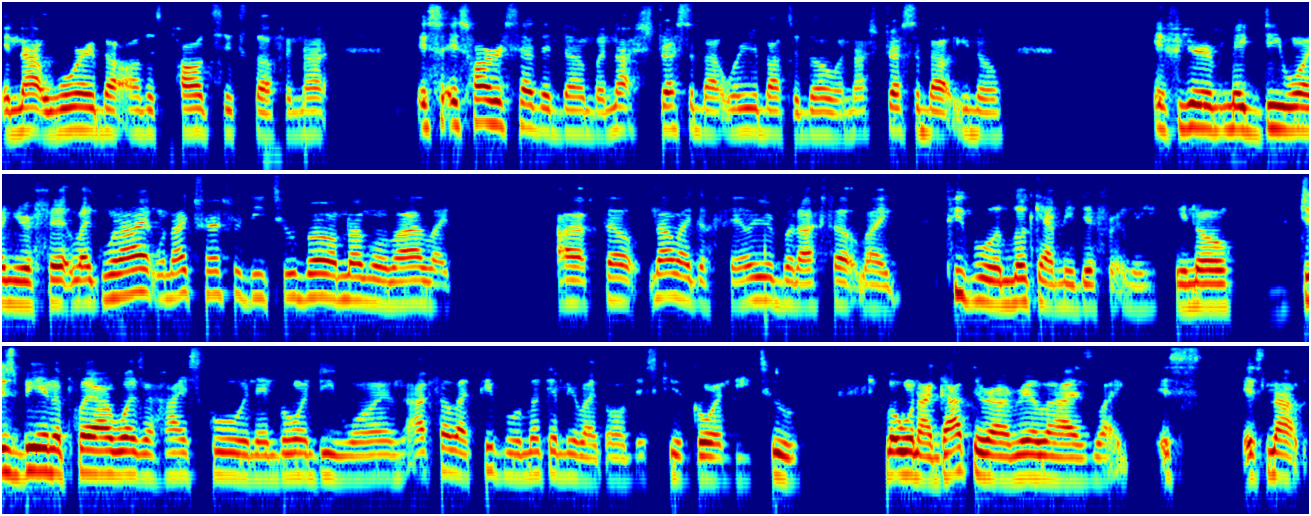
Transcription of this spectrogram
and not worry about all this politics stuff, and not it's it's harder said than done, but not stress about where you're about to go, and not stress about you know if you're make D one, you're fit. Like when I when I transferred D two, bro, I'm not gonna lie, like I felt not like a failure, but I felt like people would look at me differently. You know, just being the player I was in high school and then going D one, I felt like people would look at me like, oh, this kid's going D two. But when I got there, I realized like it's it's not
